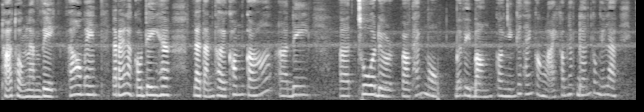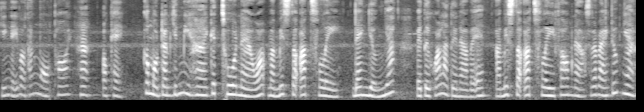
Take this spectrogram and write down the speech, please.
thỏa thuận làm việc phải không em đáp án là câu D ha là tạm thời không có uh, đi uh, tour được vào tháng 1 bởi vì bận còn những cái tháng còn lại không nhắc đến có nghĩa là chỉ nghỉ vào tháng 1 thôi ha ok Câu 192 cái tour nào á mà Mr. Utley đang dẫn dắt Vậy từ khóa là từ nào vậy em? À Mr. Utley phải không nào? Sẽ đáp án trước nha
